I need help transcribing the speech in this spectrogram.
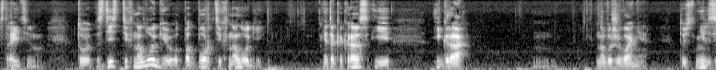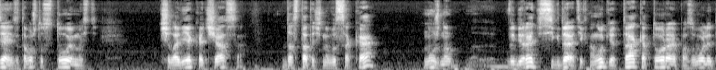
строительную, то здесь технологию, вот подбор технологий, это как раз и игра на выживание. То есть нельзя из-за того, что стоимость человека часа достаточно высока, нужно э, выбирать всегда технология та, которая позволит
